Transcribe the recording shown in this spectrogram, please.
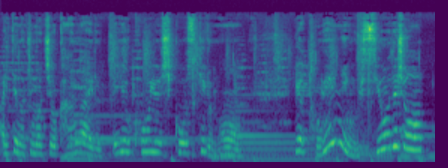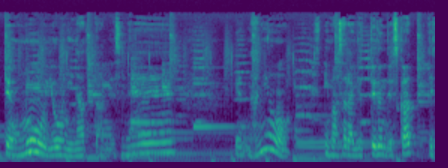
相手の気持ちを考えるっていうこういう思考スキルもいやトレーニング必要でしょって思うようになったんですね。いや何を今更言ってるんですかって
